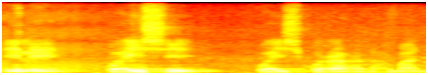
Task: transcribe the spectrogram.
ili waishi waishi kwa raha na amani.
